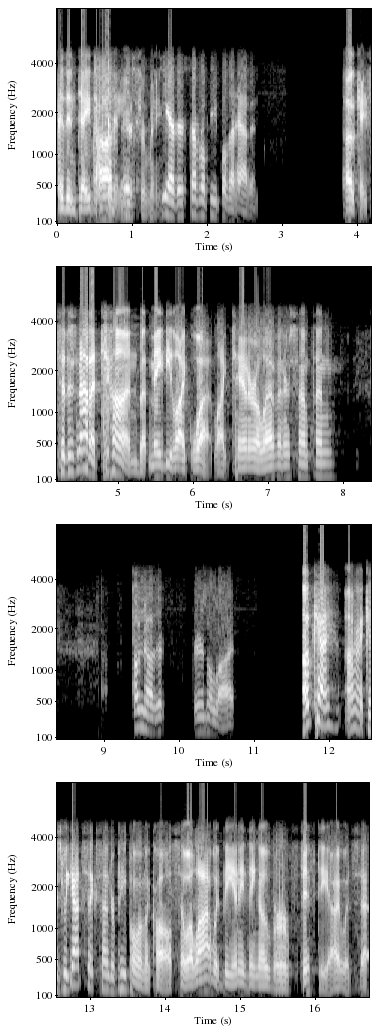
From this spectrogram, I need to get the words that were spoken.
And then David uh, can answer me. Yeah, there's several people that haven't. Okay, so there's not a ton, but maybe like what, like 10 or 11 or something? Oh no, there, there's a lot. Okay, all right, because we got 600 people on the call, so a lot would be anything over 50, I would say.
